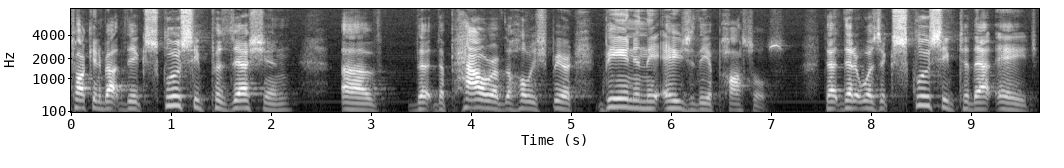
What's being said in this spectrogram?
talking about the exclusive possession of the, the power of the Holy Spirit being in the age of the apostles that, that it was exclusive to that age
